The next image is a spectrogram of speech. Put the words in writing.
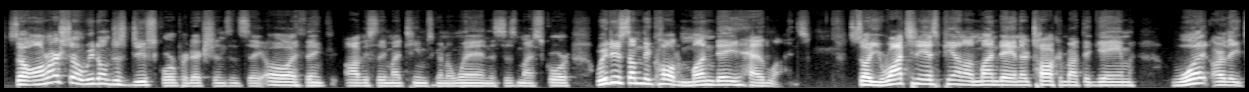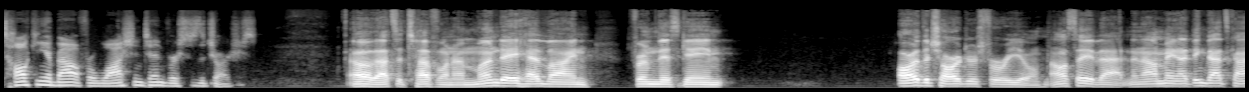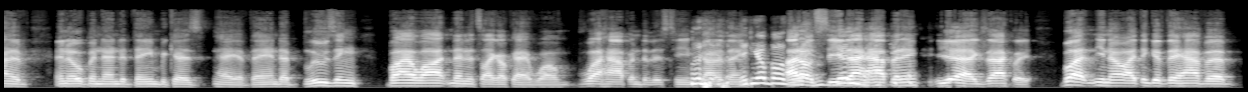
So on our show, we don't just do score predictions and say, "Oh, I think obviously my team's going to win. This is my score." We do something called Monday headlines. So you're watching ESPN on Monday and they're talking about the game. What are they talking about for Washington versus the Chargers? Oh, that's a tough one. A Monday headline from this game are the Chargers for real? I'll say that. And I mean, I think that's kind of an open ended thing because, hey, if they end up losing by a lot, then it's like, okay, well, what happened to this team kind of thing. I don't see that happening. yeah, exactly. But, you know, I think if they have a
